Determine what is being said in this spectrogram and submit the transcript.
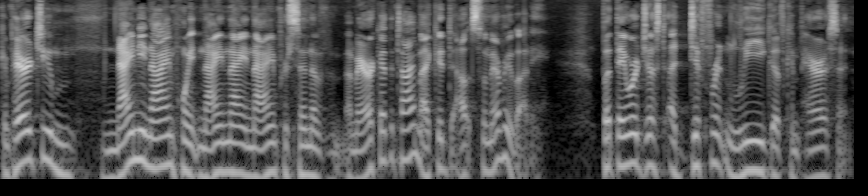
Compared to 99.999% of America at the time, I could outswim everybody. But they were just a different league of comparison.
